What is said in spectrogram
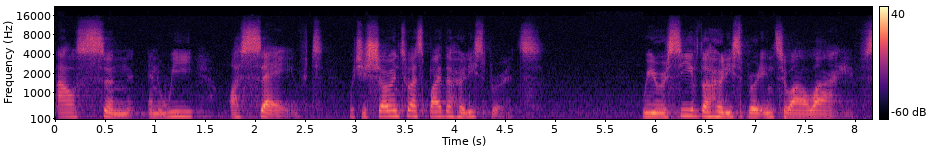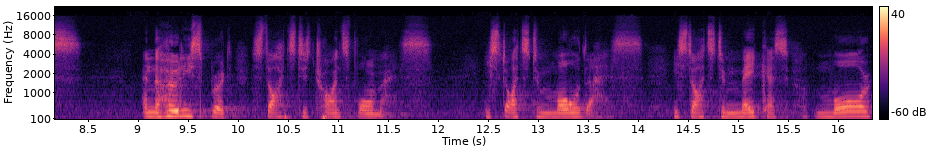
our sin, and we are saved, which is shown to us by the Holy Spirit, we receive the Holy Spirit into our lives and the Holy Spirit starts to transform us. He starts to mold us. He starts to make us more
